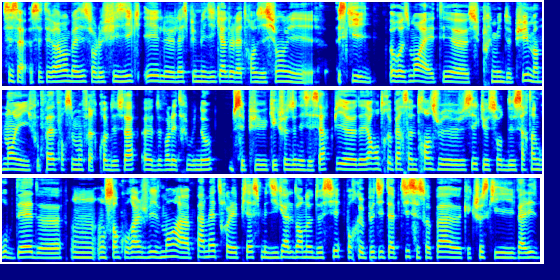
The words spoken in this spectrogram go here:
C'est ça, c'était vraiment basé sur le physique et l'aspect médical de la transition, et ce qui heureusement a été euh, supprimé depuis. Maintenant, il faut pas forcément faire preuve de ça euh, devant les tribunaux. C'est plus quelque chose de nécessaire. Puis euh, d'ailleurs entre personnes trans, je, je, sais que sur des, certains groupes d'aide, on, on s'encourage vivement à pas mettre les pièces médicales dans nos dossiers pour que petit à petit ce soit pas quelque chose qui valide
